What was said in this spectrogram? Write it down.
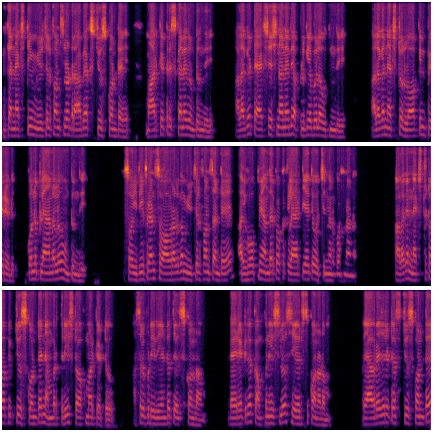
ఇంకా నెక్స్ట్ ఈ మ్యూచువల్ ఫండ్స్లో డ్రాబ్యాక్స్ చూసుకుంటే మార్కెట్ రిస్క్ అనేది ఉంటుంది. అలాగే ట్యాక్సేషన్ అనేది అప్లికేబుల్ అవుతుంది. అలాగే నెక్స్ట్ లాక్ ఇన్ పీరియడ్ కొన్ని ప్లాన్లలో ఉంటుంది. సో ఇది ఫ్రెండ్స్ ఓవరాల్గా మ్యూచువల్ ఫండ్స్ అంటే ఐ హోప్ మీ అందరికీ ఒక క్లారిటీ అయితే వచ్చింది అనుకుంటున్నాను. అలాగే నెక్స్ట్ టాపిక్ చూసుకుంటే నెంబర్ త్రీ స్టాక్ మార్కెట్ అసలు ఇప్పుడు ఇది ఏంటో తెలుసుకుందాం. డైరెక్ట్గా కంపెనీస్లో షేర్స్ కొనడం. యావరేజ్ రిటర్న్స్ చూసుకుంటే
